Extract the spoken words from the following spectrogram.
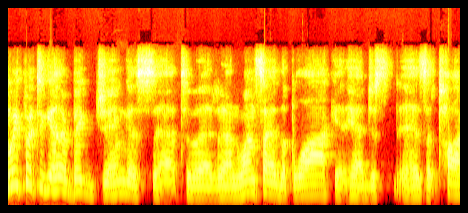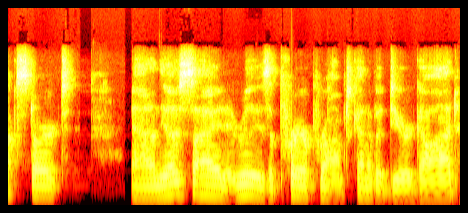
we put together a big jenga set but on one side of the block it had just it has a talk start and on the other side, it really is a prayer prompt, kind of a dear God.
